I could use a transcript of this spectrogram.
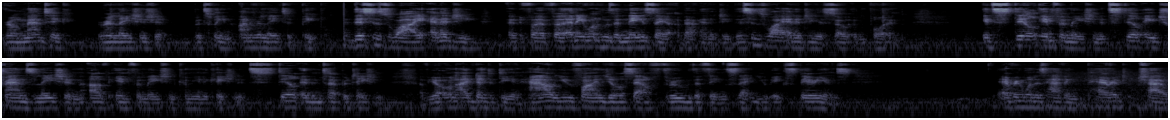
romantic relationship between unrelated people. This is why energy, uh, for, for anyone who's a naysayer about energy, this is why energy is so important. It's still information. It's still a translation of information communication. It's still an interpretation of your own identity and how you find yourself through the things that you experience everyone is having parent-child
